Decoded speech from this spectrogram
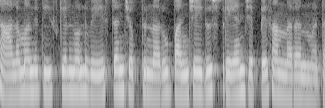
చాలామంది తీసుకెళ్ళిన వాళ్ళు వేస్ట్ అని చెప్తున్నారు పని చేయదు స్ప్రే అని చెప్పేసి అన్నారనమాట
